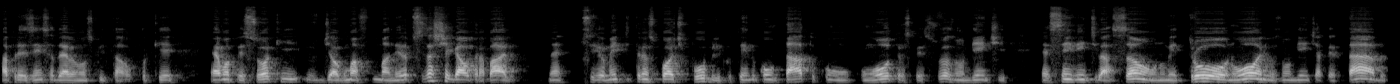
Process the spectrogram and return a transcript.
a presença dela no hospital, porque é uma pessoa que, de alguma maneira, precisa chegar ao trabalho, né? possivelmente de transporte público, tendo contato com, com outras pessoas no ambiente é, sem ventilação, no metrô, no ônibus, no ambiente apertado,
